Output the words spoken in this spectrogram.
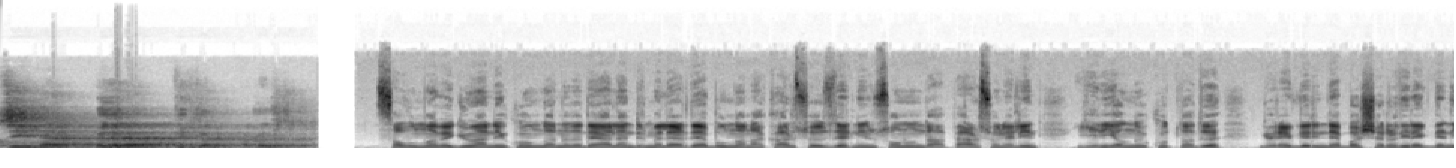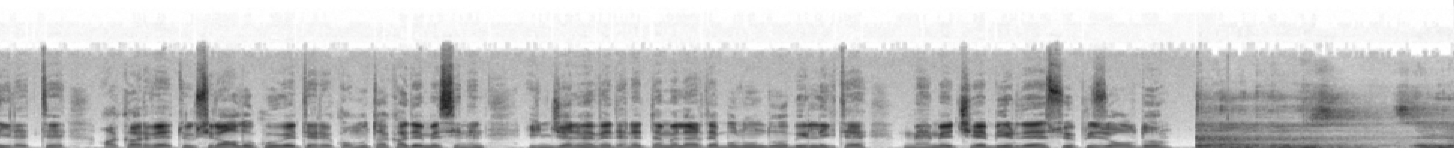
Zihnen, bedenen, fikren arkadaşlar. Savunma ve güvenlik konularına da değerlendirmelerde bulunan Akar sözlerinin sonunda personelin yeni yılını kutladı, görevlerinde başarı dileklerini iletti. Akar ve Türk Silahlı Kuvvetleri Komuta Kademesi'nin inceleme ve denetlemelerde bulunduğu birlikte Mehmetçi'ye bir de sürpriz oldu. Sevgili.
